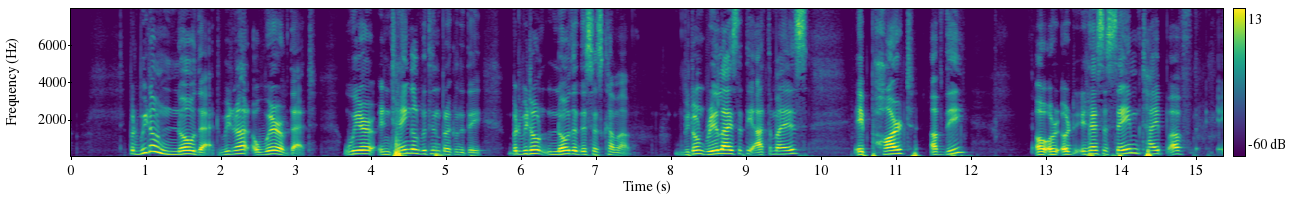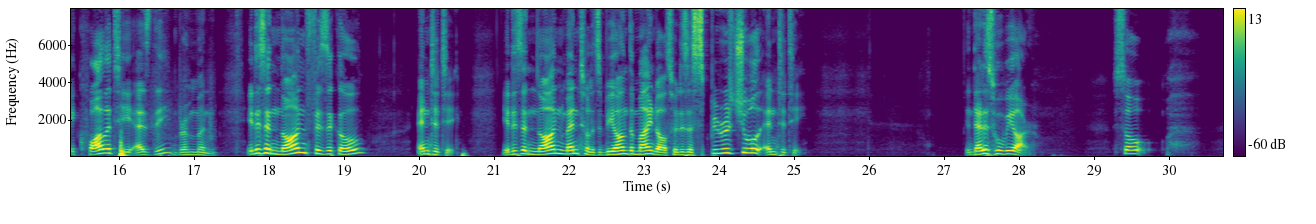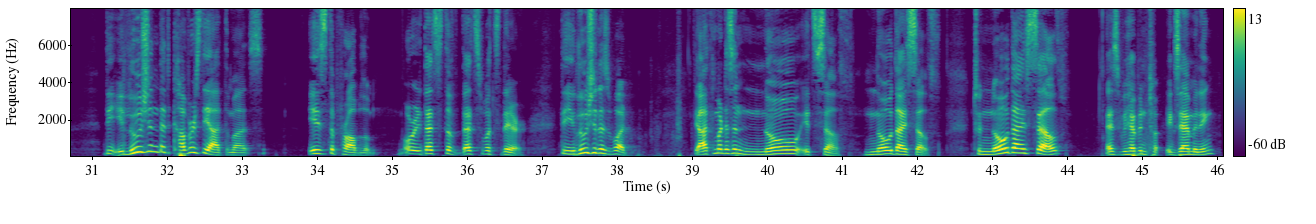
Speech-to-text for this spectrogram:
But we don't know that. We're not aware of that. We're entangled within Prakriti, but we don't know that this has come up. We don't realize that the Atma is a part of the, or, or it has the same type of equality as the Brahman. It is a non physical entity. It is a non mental, it's beyond the mind also. It is a spiritual entity. And that is who we are. So, the illusion that covers the Atmas is the problem, or that's, the, that's what's there. The illusion is what? The Atma doesn't know itself. Know thyself. To know thyself, as we have been t- examining,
